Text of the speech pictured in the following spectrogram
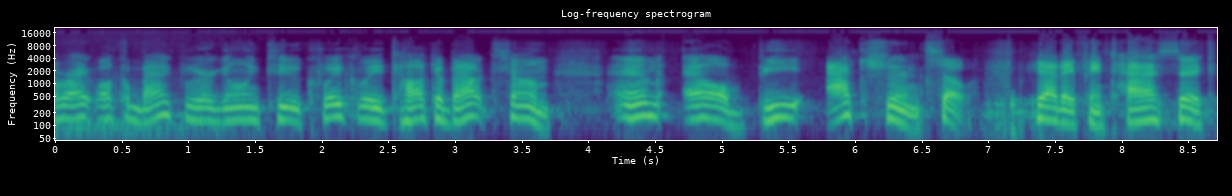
All right, welcome back. We are going to quickly talk about some MLB action. So, we had a fantastic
